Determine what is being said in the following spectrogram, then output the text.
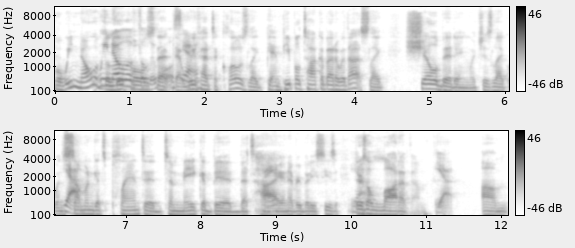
Well, we know of We the know of the loopholes, loopholes, that, that yeah. we've had to close. Like, and people talk about it with us, like shill bidding, which is like when Yeah. someone gets planted to make a bid that's high Right. and everybody sees it. There's a lot of them. yeah um,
